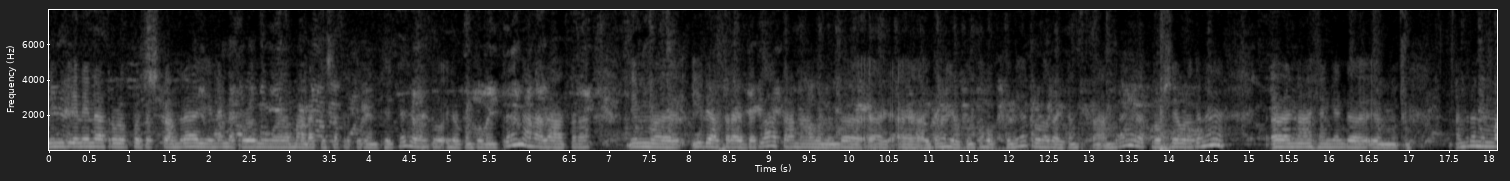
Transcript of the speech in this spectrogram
ನಿಮ್ಗೆ ಏನೇನು ಅದ್ರೊಳಗೆ ಪ್ರಾಜೆಕ್ಟ್ ಅಂದ್ರೆ ಏನೇನು ಅದ್ರೊಳಗೆ ನೀವು ಮಾಡೋಕ್ಕೆ ಇಷ್ಟಪಡ್ತೀರಿ ಅಂತ ಹೇಳಿ ಹೇಳ್ತು ಹೇಳ್ಕೊಂತ ಹೋಗಂತ್ರ ನಾನು ಅದು ಆ ಥರ ನಿಮ್ಮ ಇದು ಯಾವ ಥರ ಇರ್ತದಲ್ಲ ಆ ಥರ ನಾನು ಒಂದೊಂದು ಇದನ್ನು ಹೇಳ್ಕೊತ ಹೋಗ್ತೀನಿ. ಅದ್ರೊಳಗೆ ಐಟಮ್ಸ್ ಅಂದರೆ ಕ್ರೋಶೆ ಒಳಗನೆ ನಾ ಹೆಂಗೆ ಹೆಂಗೆ ಅಂದ್ರೆ ನಿಮ್ಮ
